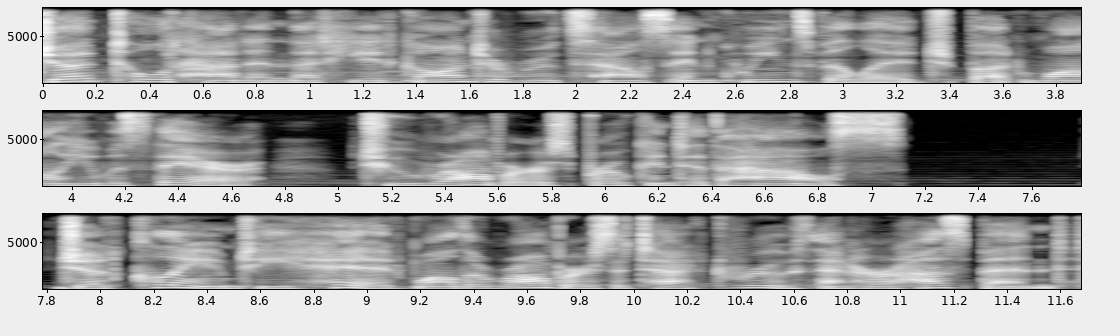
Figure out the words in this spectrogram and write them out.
Judd told Haddon that he had gone to Ruth's house in Queens Village, but while he was there, two robbers broke into the house. Judd claimed he hid while the robbers attacked Ruth and her husband.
